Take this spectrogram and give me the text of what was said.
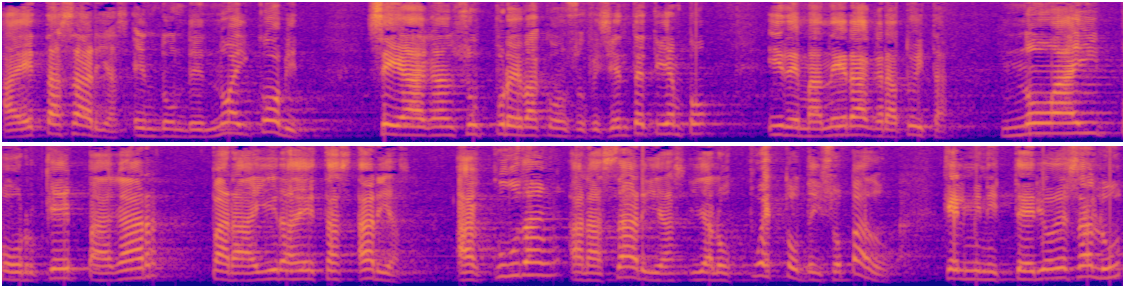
a estas áreas en donde no hay COVID se hagan sus pruebas con suficiente tiempo y de manera gratuita. No hay por qué pagar para ir a estas áreas. Acudan a las áreas y a los puestos de hisopado que el Ministerio de Salud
